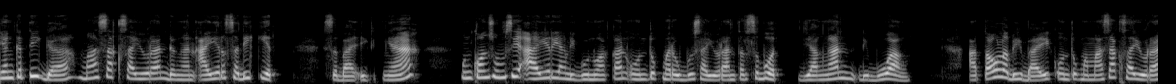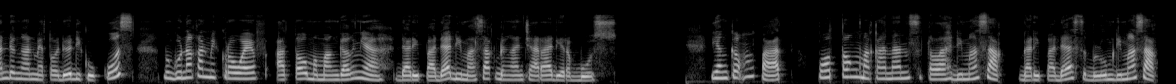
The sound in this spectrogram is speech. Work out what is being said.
Yang ketiga, masak sayuran dengan air sedikit. Sebaiknya mengkonsumsi air yang digunakan untuk merebus sayuran tersebut, jangan dibuang. Atau lebih baik untuk memasak sayuran dengan metode dikukus, menggunakan microwave atau memanggangnya daripada dimasak dengan cara direbus. Yang keempat, potong makanan setelah dimasak daripada sebelum dimasak.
